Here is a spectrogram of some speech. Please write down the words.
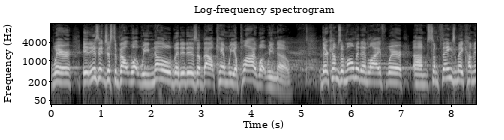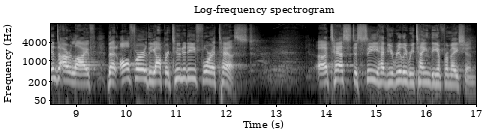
where it isn't just about what we know, but it is about can we apply what we know. There comes a moment in life where um, some things may come into our life that offer the opportunity for a test. A test to see have you really retained the information?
